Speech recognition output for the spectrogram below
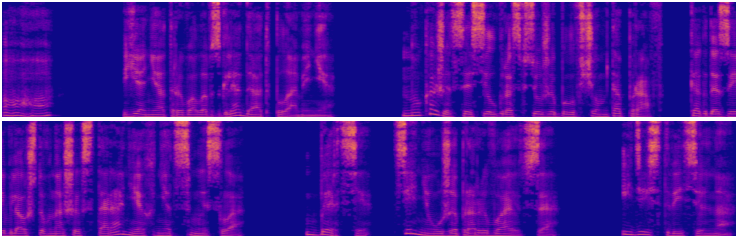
«Ага». Я не отрывала взгляда от пламени. Но, кажется, Силграс все же был в чем-то прав, когда заявлял, что в наших стараниях нет смысла. «Берти, тени уже прорываются». И действительно,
